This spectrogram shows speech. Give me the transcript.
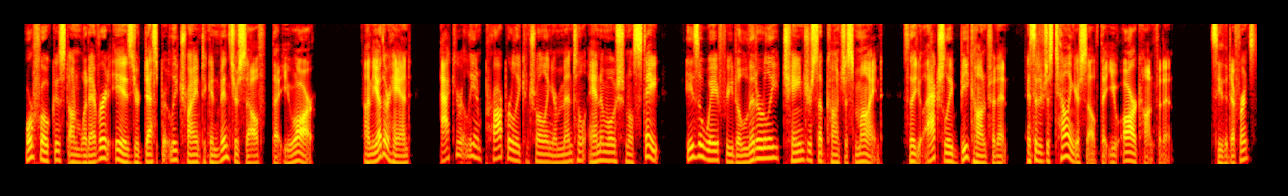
or focused on whatever it is you're desperately trying to convince yourself that you are. On the other hand, accurately and properly controlling your mental and emotional state is a way for you to literally change your subconscious mind so that you'll actually be confident instead of just telling yourself that you are confident. See the difference?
